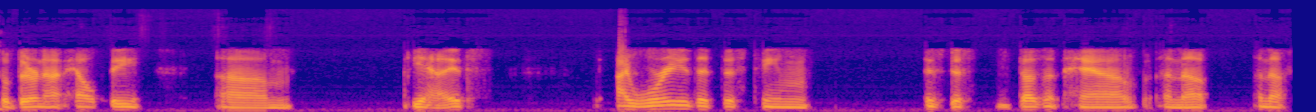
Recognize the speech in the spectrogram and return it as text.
So they're not healthy. Um, yeah, it's, I worry that this team is just doesn't have enough enough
